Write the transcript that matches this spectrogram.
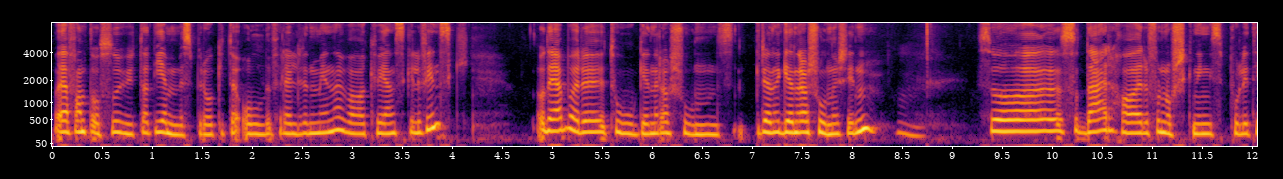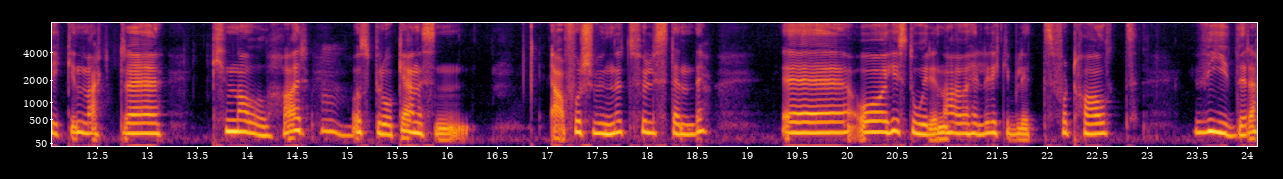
Og jeg fant også ut at hjemmespråket til oldeforeldrene mine var kvensk eller finsk. Og det er bare to generasjoner siden. Mm. Så, så, der har fornorskningspolitikken vært eh, knallhard. Mm. Og språket er nesten ja, forsvunnet fullstendig. Eh, og historiene har jo heller ikke blitt fortalt videre.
